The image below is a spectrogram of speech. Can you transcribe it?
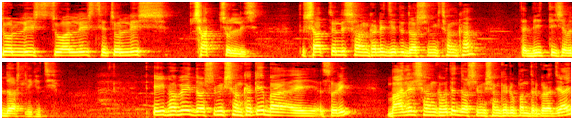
চল্লিশ, চুয়াল্লিশ, ছেচল্লিশ, সাতচল্লিশ। তো সাতচল্লিশ সংখ্যাটি যেহেতু দশমিক সংখ্যা, তাই ভিত্তি হিসেবে দশ লিখেছি। এইভাবে দশমিক সংখ্যাকে বা এই সরি বানের সংখ্যা হতে দশমিক সংখ্যায় রূপান্তর করা যায়।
